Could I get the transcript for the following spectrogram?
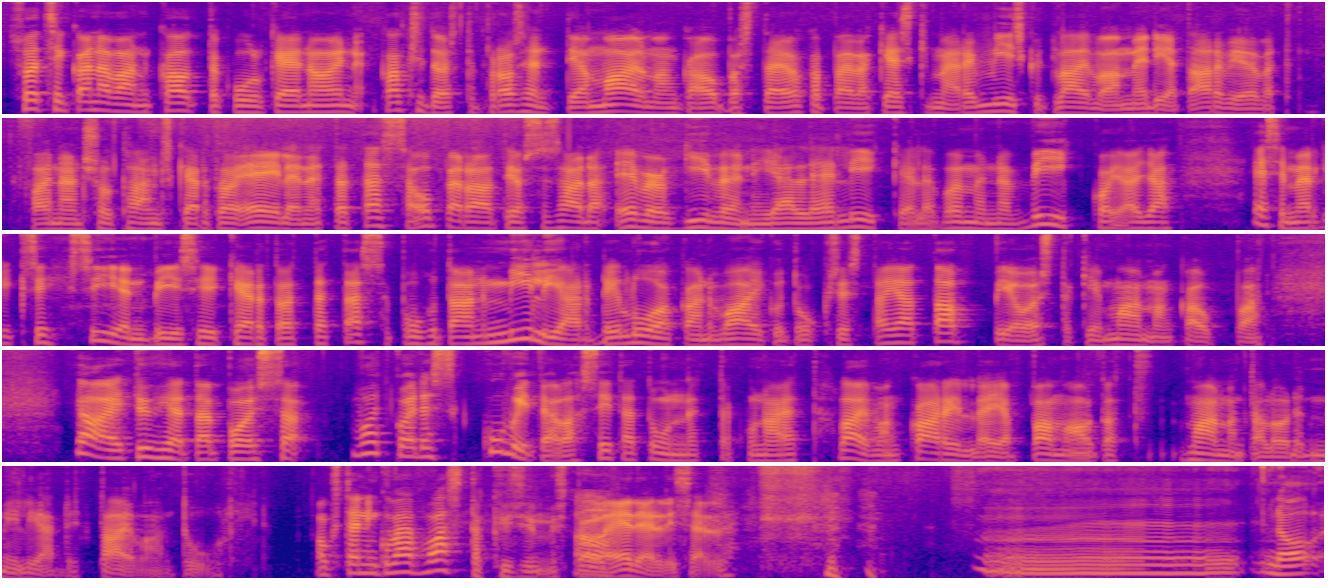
Suetsin kanavan kautta kulkee noin 12 prosenttia maailmankaupasta ja joka päivä keskimäärin 50 laivaa mediat arvioivat. Financial Times kertoi eilen, että tässä operaatiossa saada Ever Given jälleen liikkeelle voi mennä viikkoja ja esimerkiksi CNBC kertoi, että tässä puhutaan miljardiluokan vaikutuksista ja tappioistakin maailmankauppaan. Ja ei tyhjä tai poissa, voitko edes kuvitella sitä tunnetta, kun ajat laivan karille ja pamautat maailmantalouden miljardit taivaan tuuliin? Onko tämä niin kuin vähän vastakysymys tuolle oh. edelliselle? Mm, no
